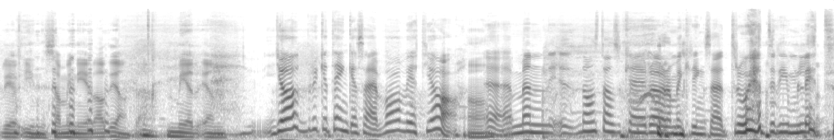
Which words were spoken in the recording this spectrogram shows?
blev inseminerad egentligen med en... Jag brukar tänka så här, vad vet jag? Ja. Eh, men eh, någonstans kan jag röra mig kring så här, tror jag att det är rimligt?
